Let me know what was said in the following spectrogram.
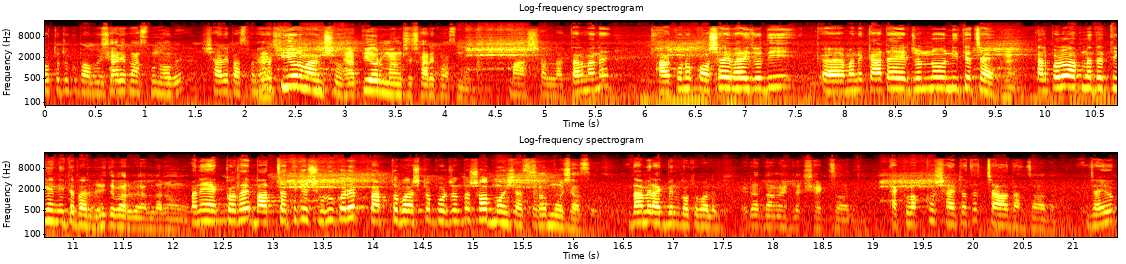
কতটুকু পাবো সাড়ে পাঁচ মন হবে। সাড়ে পাঁচ মানে পিওর মাংস? হ্যাঁ পিওর মাংস সাড়ে পাঁচ মন মার্শাল্লাহ তার মানে আর কোনো কষাই ভাই যদি মানে কাটায়ের জন্য নিতে চায় হ্যাঁ। তারপরেও আপনাদের থেকে নিতে পারবে? নিতে পারবে আল্লাহ মানে এক কথায় বাচ্চা থেকে শুরু করে প্রাপ্তবয়স্ক পর্যন্ত সব মহিষ আছে। সব মহিষ আছে। দামে রাখবেন কত বলেন? এটার দাম এক লাখ ষাট চাওয়া দাম। এক লক্ষ ষাট হাজার চাওয়া দাম। চাওয়া দাম। যাই হোক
